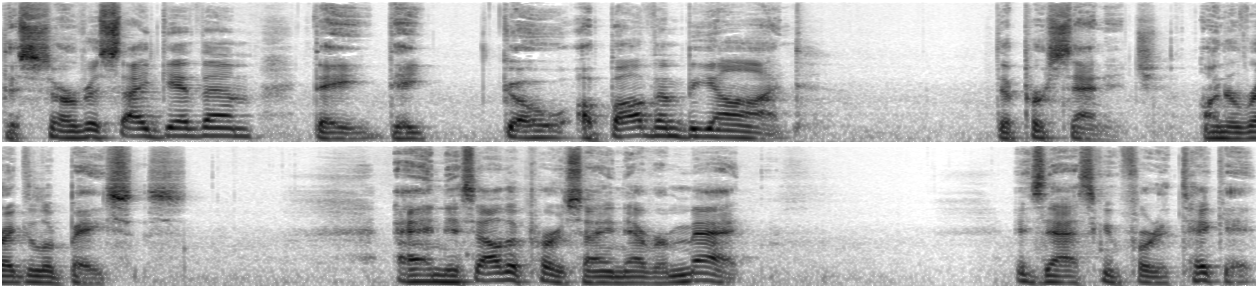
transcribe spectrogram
the service I give them. They they go above and beyond." The percentage on a regular basis. And this other person I never met is asking for the ticket.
